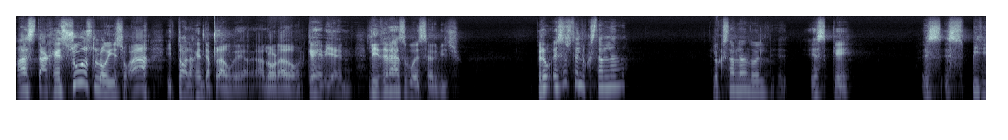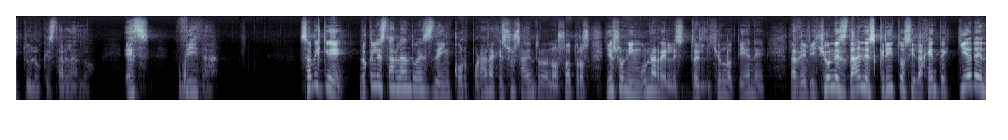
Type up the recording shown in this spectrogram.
hasta Jesús lo hizo. Ah, y toda la gente aplaude al orador. Qué bien. Liderazgo de servicio. Pero ¿es usted lo que está hablando? Lo que está hablando él es que es espíritu lo que está hablando. Es vida. ¿Sabe que lo que él está hablando es de incorporar a Jesús adentro de nosotros? Y eso ninguna religión lo tiene. Las religiones dan escritos y la gente quiere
